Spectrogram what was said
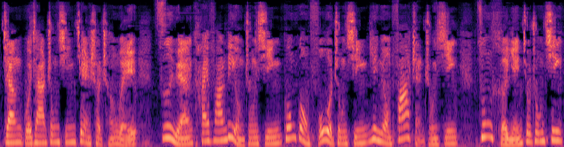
将国家中心建设成为资源开发利用中心、公共服务中心、应用发展中心、综合研究中心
